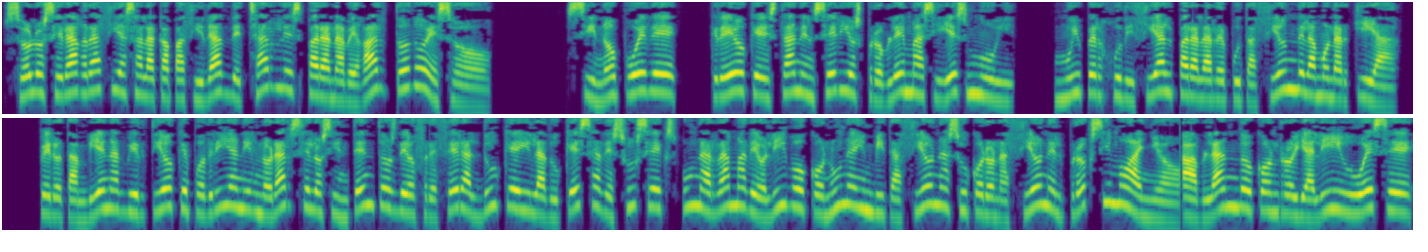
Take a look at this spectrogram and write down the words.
solo será gracias a la capacidad de Charles para navegar todo eso. Si no puede, Creo que están en serios problemas y es muy, muy perjudicial para la reputación de la monarquía. Pero también advirtió que podrían ignorarse los intentos de ofrecer al duque y la duquesa de Sussex una rama de olivo con una invitación a su coronación el próximo año. Hablando con Royal US,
